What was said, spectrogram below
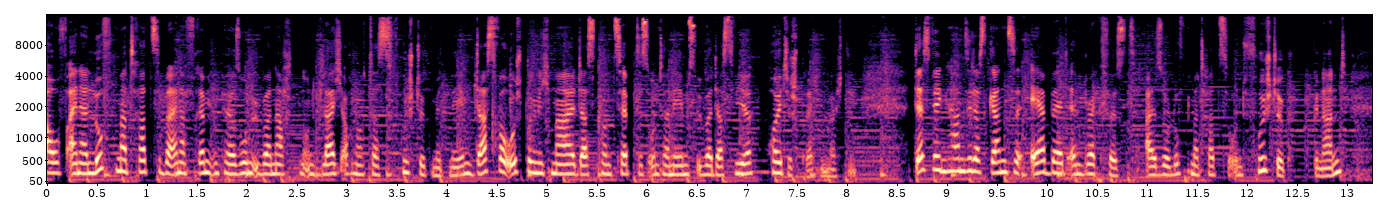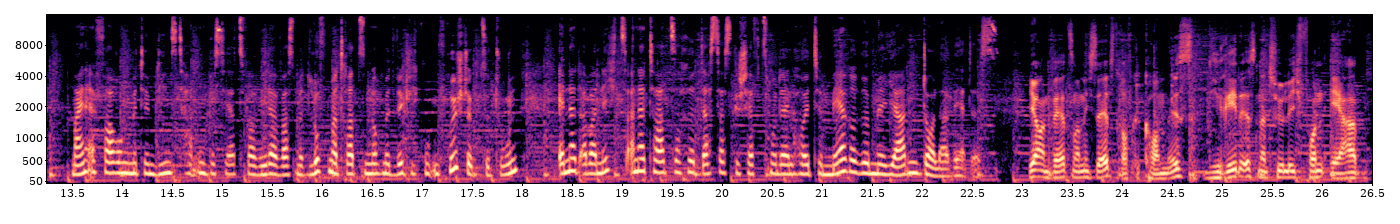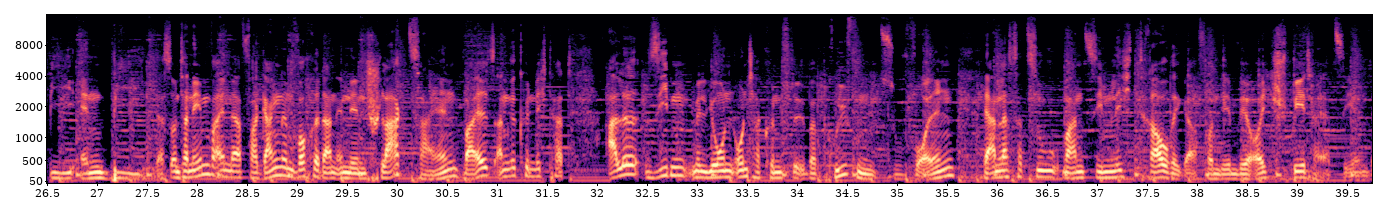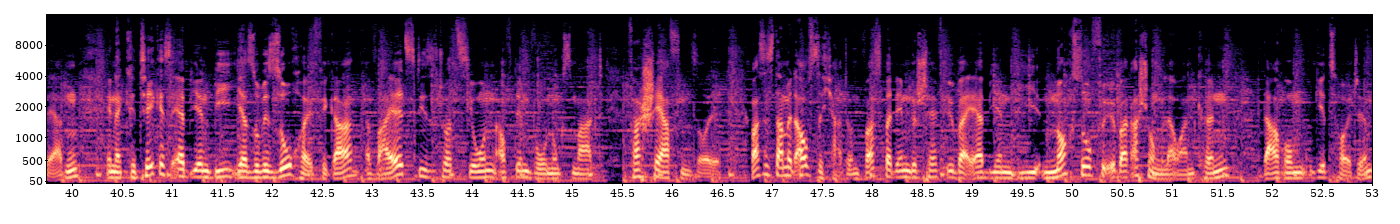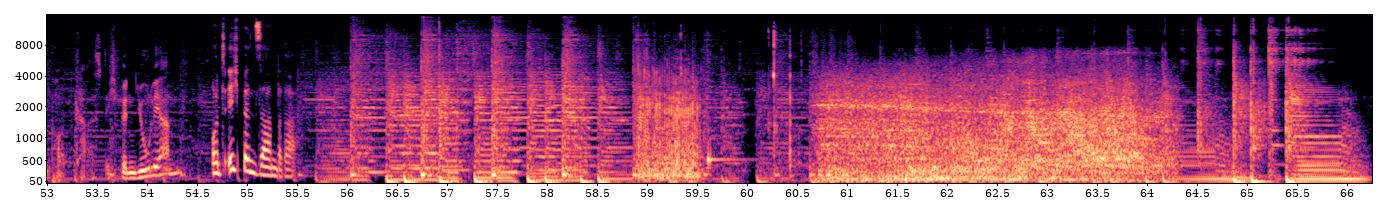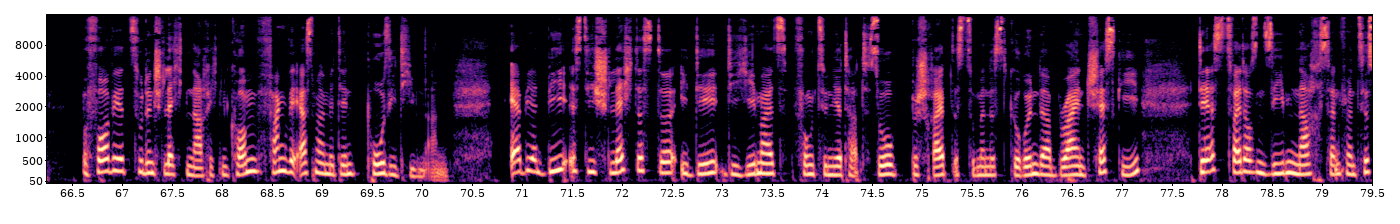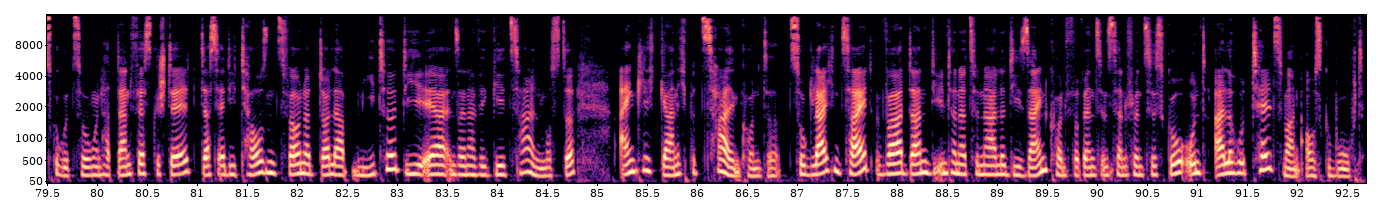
Auf einer Luftmatratze bei einer fremden Person übernachten und gleich auch noch das Frühstück mitnehmen. Das war ursprünglich mal das Konzept des Unternehmens, über das wir heute sprechen möchten. Deswegen haben sie das Ganze Airbed and Breakfast, also Luftmatratze und Frühstück genannt. Meine Erfahrungen mit dem Dienst hatten bisher zwar weder was mit Luftmatratzen noch mit wirklich gutem Frühstück zu tun, ändert aber nichts an der Tatsache, dass das Geschäftsmodell heute mehrere Milliarden Dollar wert ist. Ja, und wer jetzt noch nicht selbst drauf gekommen ist, die Rede ist natürlich von Airbnb. Das Unternehmen war in der vergangenen Woche dann in den Schlagzeilen, weil es angekündigt hat, alle sieben Millionen Unterkünfte überprüfen zu wollen. Der Anlass dazu war ein ziemlich trauriger, von dem wir euch später erzählen werden. In der Kritik ist Airbnb ja sowieso häufiger, weil es die Situation auf dem Wohnungsmarkt verschärfen soll. Was es damit auf sich hat und was bei dem Geschäft über Airbnb noch so für Überraschungen lauern können, darum geht's heute im Podcast. Ich bin Julian. Und ich bin Sandra. Bevor wir zu den schlechten Nachrichten kommen, fangen wir erstmal mit den positiven an. Airbnb ist die schlechteste Idee, die jemals funktioniert hat. So beschreibt es zumindest Gründer Brian Chesky. Der ist 2007 nach San Francisco gezogen und hat dann festgestellt, dass er die 1200 Dollar Miete, die er in seiner WG zahlen musste, eigentlich gar nicht bezahlen konnte. Zur gleichen Zeit war dann die internationale Designkonferenz in San Francisco und alle Hotels waren ausgebucht.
